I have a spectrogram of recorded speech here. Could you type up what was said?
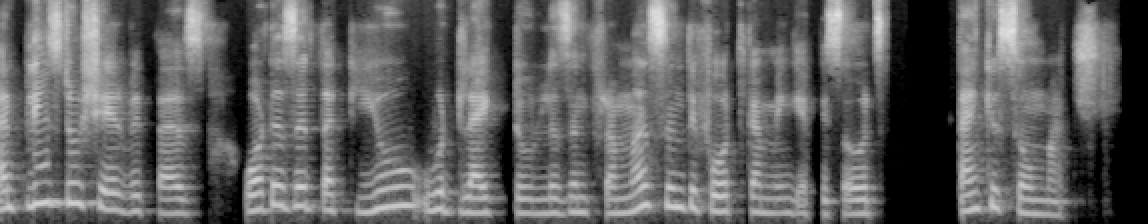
And please do share with us what is it that you would like to listen from us in the forthcoming episodes? Thank you so much.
